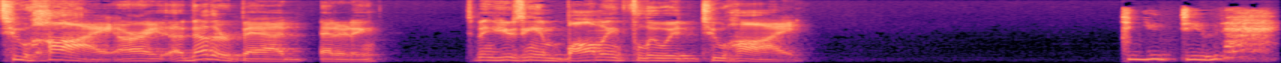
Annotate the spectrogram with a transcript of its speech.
too high. All right, another bad editing. He's been using embalming fluid too high. can you do that?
